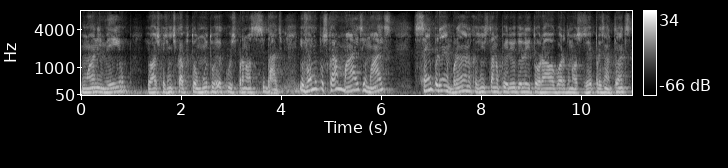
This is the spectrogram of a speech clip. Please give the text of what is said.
um ano e meio, eu acho que a gente captou muito recurso para nossa cidade. E vamos buscar mais e mais, sempre lembrando que a gente está no período eleitoral agora dos nossos representantes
